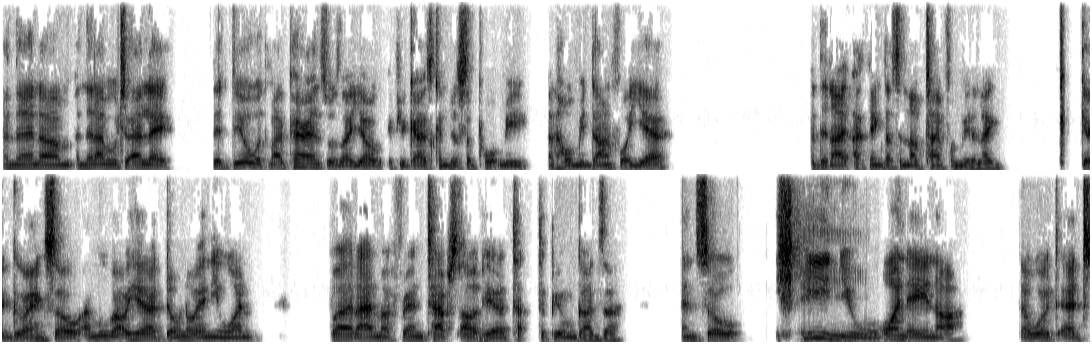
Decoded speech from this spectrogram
and then um and then I moved to LA. The deal with my parents was like, yo, if you guys can just support me and hold me down for a year, then I, I think that's enough time for me to like get going. So I move out here, don't know anyone, but I had my friend Taps out here, Ta- Tapium Gadza. And so he knew one A&R that worked at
